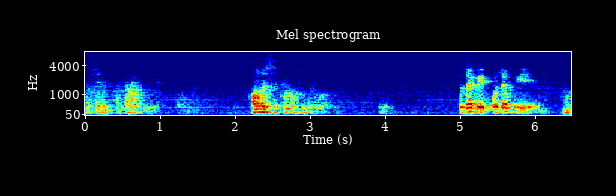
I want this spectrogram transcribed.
훨씬 간단할 수 있죠. 가운데 스테모도 들어가. 어차피 어차피 음.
